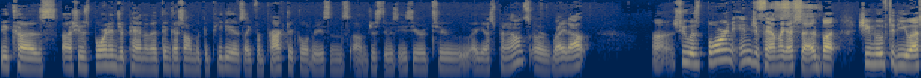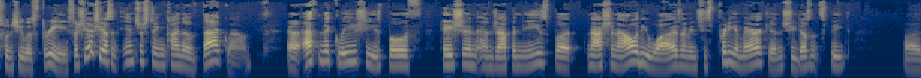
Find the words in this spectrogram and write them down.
because uh, she was born in Japan, and I think I saw on Wikipedia it's like for practical reasons, um, just it was easier to I guess pronounce or write out. Uh, she was born in Japan, like I said, but she moved to the U.S. when she was three, so she actually has an interesting kind of background. Uh, ethnically, she's both Haitian and Japanese, but nationality-wise, I mean, she's pretty American. She doesn't speak Uh,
